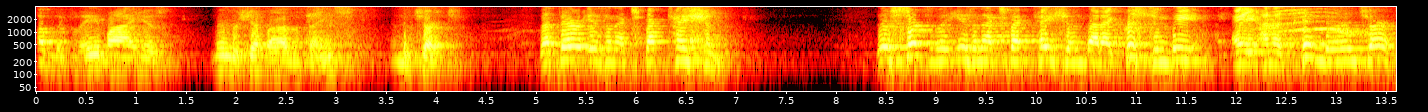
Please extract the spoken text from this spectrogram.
publicly by his membership and other things in the church, that there is an expectation. There certainly is an expectation that a Christian be a, an attender in church.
